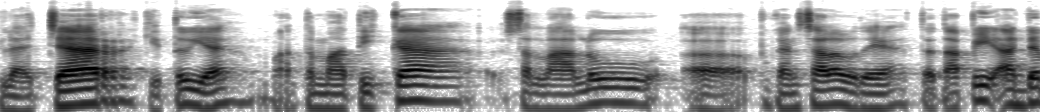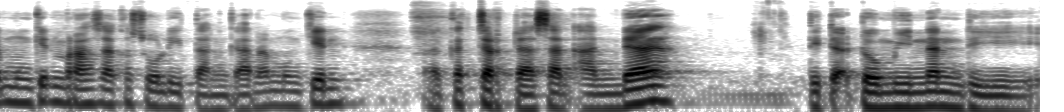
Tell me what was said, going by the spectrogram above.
belajar gitu ya matematika selalu uh, bukan selalu ya tetapi anda mungkin merasa kesulitan karena mungkin kecerdasan anda tidak dominan di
